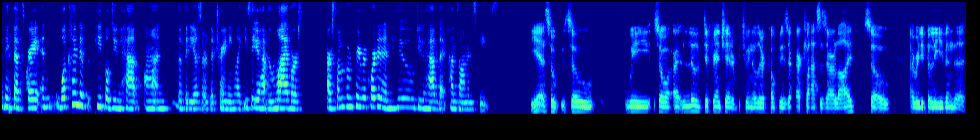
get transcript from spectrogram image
I think that's great. And what kind of people do you have on the videos or the training? Like you say, you have them live, or are some of them pre-recorded? And who do you have that comes on and speaks? Yeah, so so we so a little differentiator between other companies our classes are live. So I really believe in the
